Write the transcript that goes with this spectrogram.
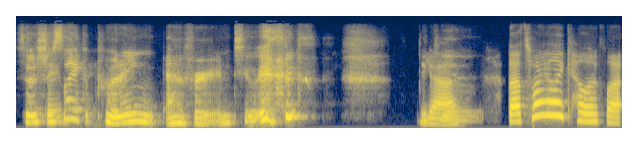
So it's Same. just like putting effort into it. yeah. That's why I like Hello Fla-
